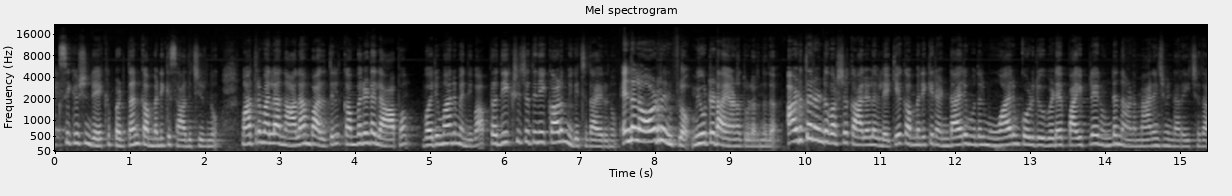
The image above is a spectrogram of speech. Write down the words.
എക്സിക്യൂഷൻ രേഖപ്പെടുത്താൻ കമ്പനിക്ക് സാധിച്ചിരുന്നു. മാത്രമല്ല നാലാം പാദത്തിൽ കമ്പനിയുടെ ലാഭം വരുമാനം എന്നിവ പ്രതീക്ഷിച്ചതിനേക്കാളും മികച്ചതായിരുന്നു. എന്നാൽ ഓർഡർ ഇൻഫ്ലോ മ്യൂട്ടഡ് ആയാണ് തുടർന്നത്. അടുത്ത രണ്ട് വർഷ കാലയളവിലേക്ക് കമ്പനിക്ക് രണ്ടായിരം മുതൽ മൂവായിരം കോടി രൂപയുടെ പൈപ്പ് ലൈൻ ഉണ്ടെന്നാണ് മാനേജ്മെന്റ് അറിയിച്ചത്.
